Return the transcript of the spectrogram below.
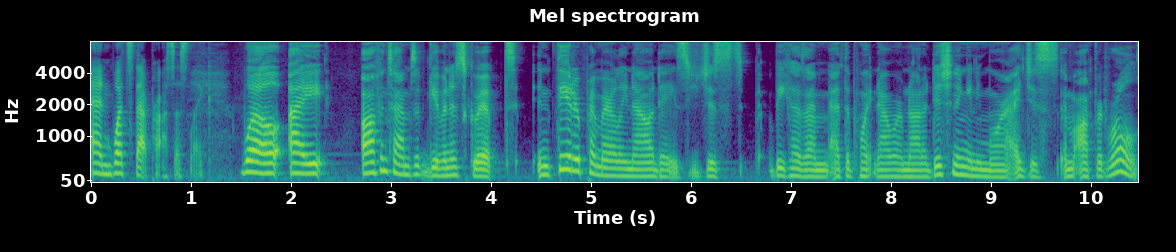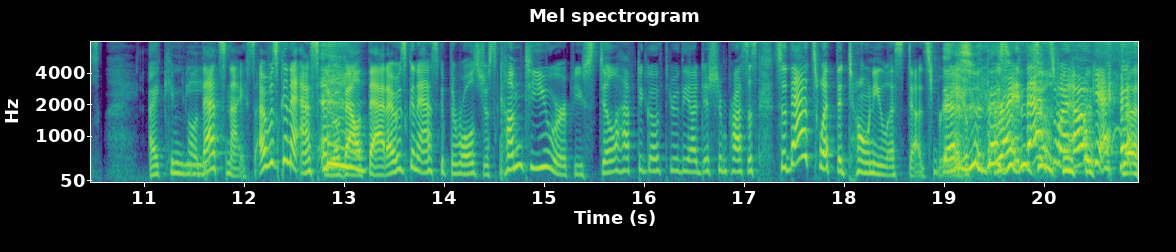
And what's that process like? Well, I oftentimes have given a script in theater primarily nowadays. You just because I'm at the point now where I'm not auditioning anymore, I just am offered roles. I can oh, be. Oh, that's nice. I was going to ask you about that. I was going to ask if the roles just come to you or if you still have to go through the audition process. So that's what the Tony list does for that's, you, that's right? What that's what. Okay.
